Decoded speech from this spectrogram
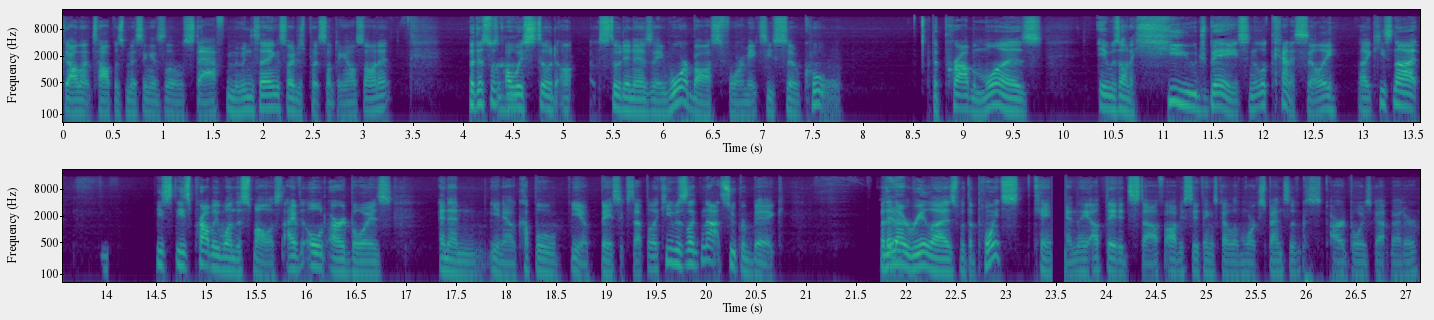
gauntlet top was missing his little staff moon thing, so I just put something else on it. But this was Uh-huh. always stood on, stood in as a war boss for me because he's so cool. The problem was, it was on a huge base, and it looked kind of silly. Like he's not. He's he's probably one of the smallest. I have old Ard boys, and then you know a couple you know basic stuff. But like he was like not super big. But then Yeah. I realized with the points came in, they updated stuff. Obviously things got a little more expensive because Ard boys got better.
